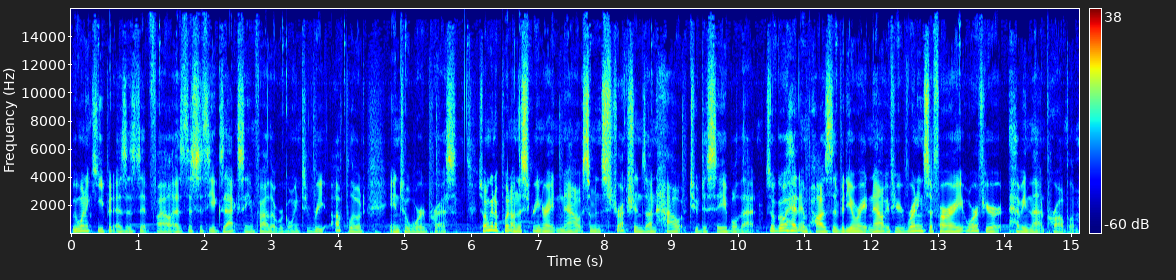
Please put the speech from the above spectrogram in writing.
We want to keep it as a zip file as this is the exact same file that we're going to re-upload into WordPress. So I'm going to put on the screen right now some instructions on how to disable that. So go ahead and pause the video right now if you're running Safari or if you're having that problem.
